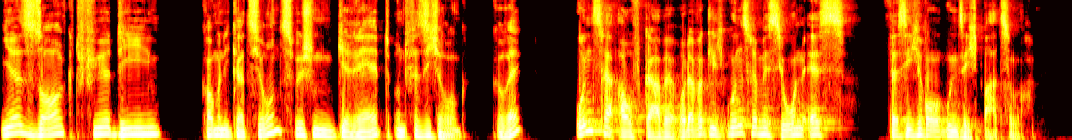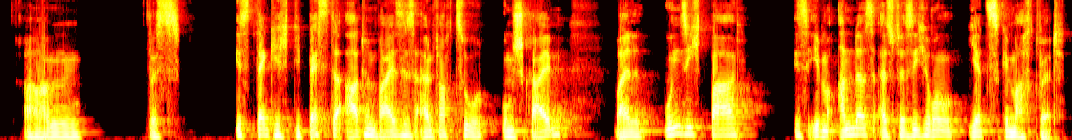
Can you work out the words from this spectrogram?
Ihr sorgt für die Kommunikation zwischen Gerät und Versicherung, korrekt? Unsere Aufgabe oder wirklich unsere Mission ist, Versicherung unsichtbar zu machen. Ähm, das ist, denke ich, die beste Art und Weise, es einfach zu umschreiben weil unsichtbar ist eben anders als Versicherung jetzt gemacht wird.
